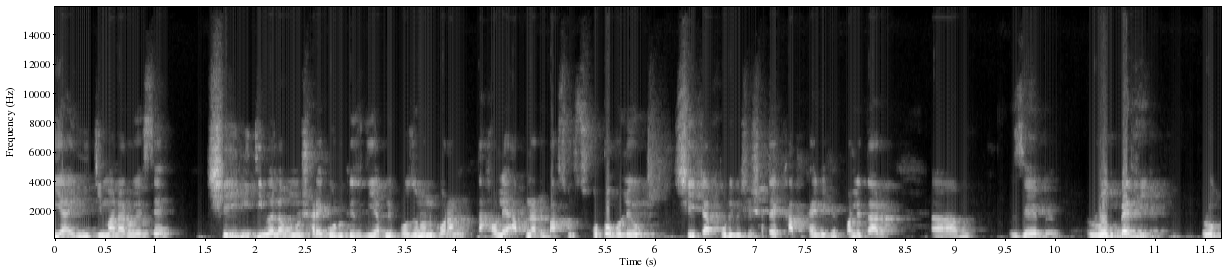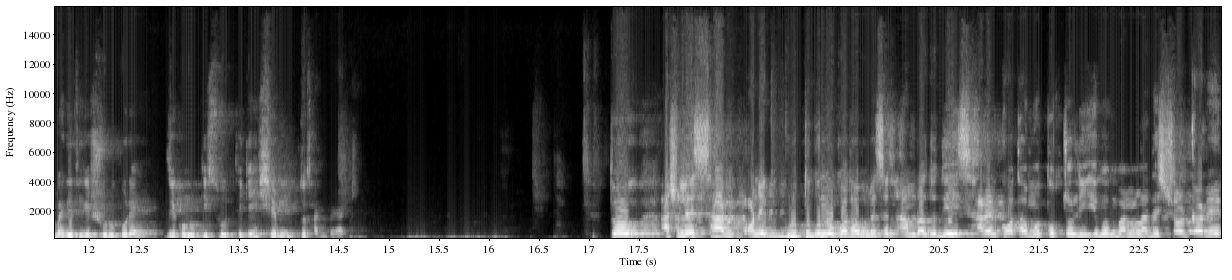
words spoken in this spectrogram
এআই নীতিমালা রয়েছে সেই নীতিমালা অনুসারে গরুকে যদি আপনি প্রজনন করান, তাহলে আপনার বাছুর ছোট হলেও সেটা পরিবেশের সাথে খাপ খাই নেবে, ফলে তার যে রোগ ব্যাধি রোগ ব্যাধি থেকে শুরু করে যে কোনো কিছু থেকেই সে মুক্ত থাকবে আর কি। তো আসলে স্যার অনেক গুরুত্বপূর্ণ কথা বলেছেন। আমরা যদি এই স্যারের কথা মতো চলি এবং বাংলাদেশ সরকারের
